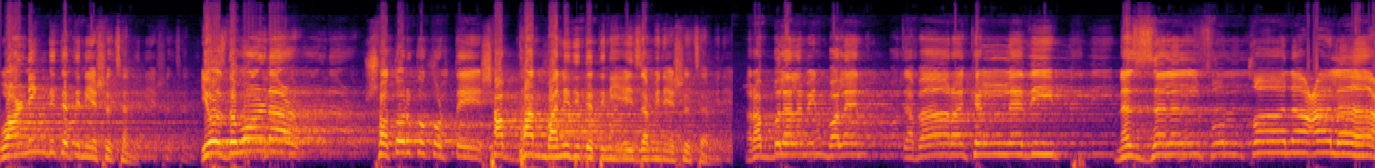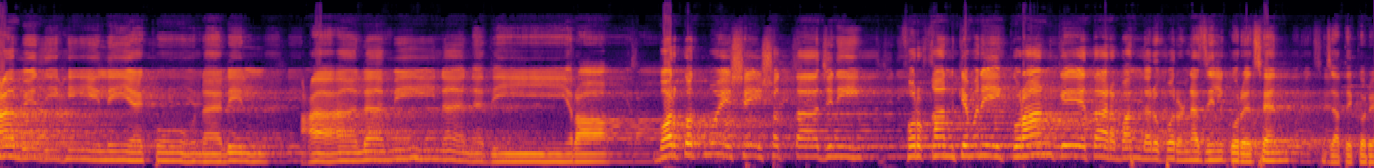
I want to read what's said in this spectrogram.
ওয়ার্নিং দিতে তিনি এসেছেন হি ওয়াজ দ্য ওয়ার্নার সতর্ক করতে সাবধান বাণী দিতে তিনি এই জামিনে এসেছেন রব্বুল আলামিন বলেন তাবারাকাল্লাযী نزل الفرقان على عبده ليكون للعالمين نذيرا বরকতময় সেই সত্তা যিনি ফোরকানকে মানে এই কোরআনকে তার বান্দার উপর নাজিল করেছেন, যাতে করে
